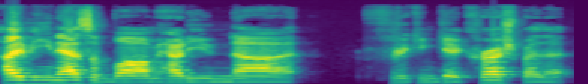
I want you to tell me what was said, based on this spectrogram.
I mean, as a mom, how do you not freaking get crushed by that?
